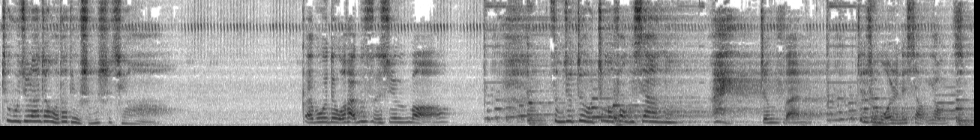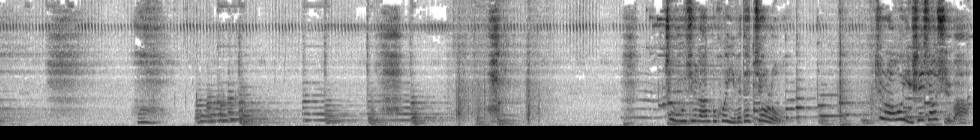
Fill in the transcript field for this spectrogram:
这吴君兰找我到底有什么事情啊？该不会对我还不死心吧？怎么就对我这么放不下呢？哎，真烦人，真是磨人的小妖精。啊！这吴君兰不会以为他救了我，就让我以身相许吧？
